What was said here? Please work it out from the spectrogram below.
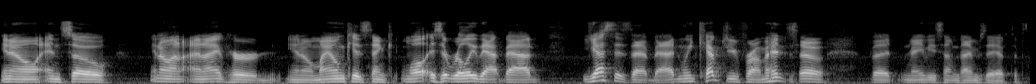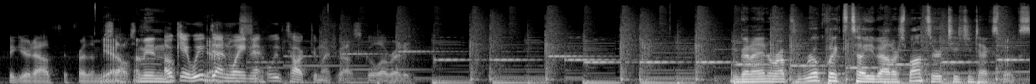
You know, and so you know, and, and I've heard, you know, my own kids think, well, is it really that bad? Yes, it's that bad, and we kept you from it, so but maybe sometimes they have to figure it out for themselves. Yeah, I mean, okay, we've yeah, done way. We've talked too much about school already. I'm going to interrupt real quick to tell you about our sponsor, Teaching Textbooks.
